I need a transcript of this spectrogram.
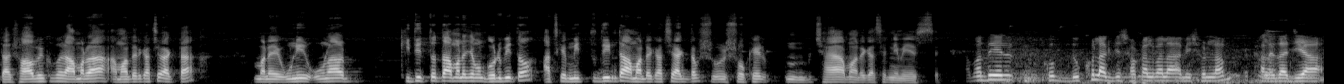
তার স্বাভাবিকভাবে আমরা, আমাদের কাছেও একটা মানে উনি ওনার কৃতিত্বটা আমরা যেমন গর্বিত, আজকে মৃত্যুদিনটা আমাদের কাছে একদম শোকের ছায়া আমাদের কাছে নেমে এসছে। আমাদের খুব দুঃখ লাগছে, সকালবেলা আমি শুনলাম, খালেদা জিয়া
